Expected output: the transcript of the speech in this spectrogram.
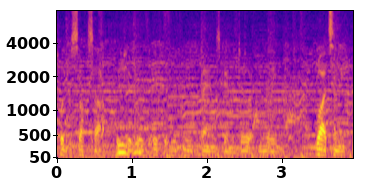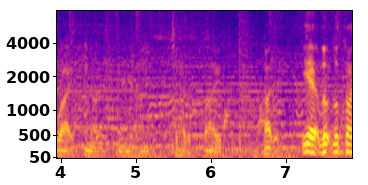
put your socks up if, if, if, if the band was going to do it and really write something great, you know, and, um, to have it played. Uh, yeah, look, look I,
